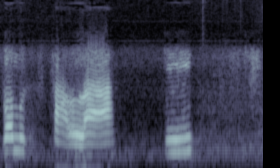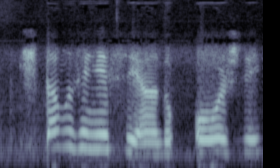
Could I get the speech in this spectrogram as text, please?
vamos falar que Estamos iniciando hoje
